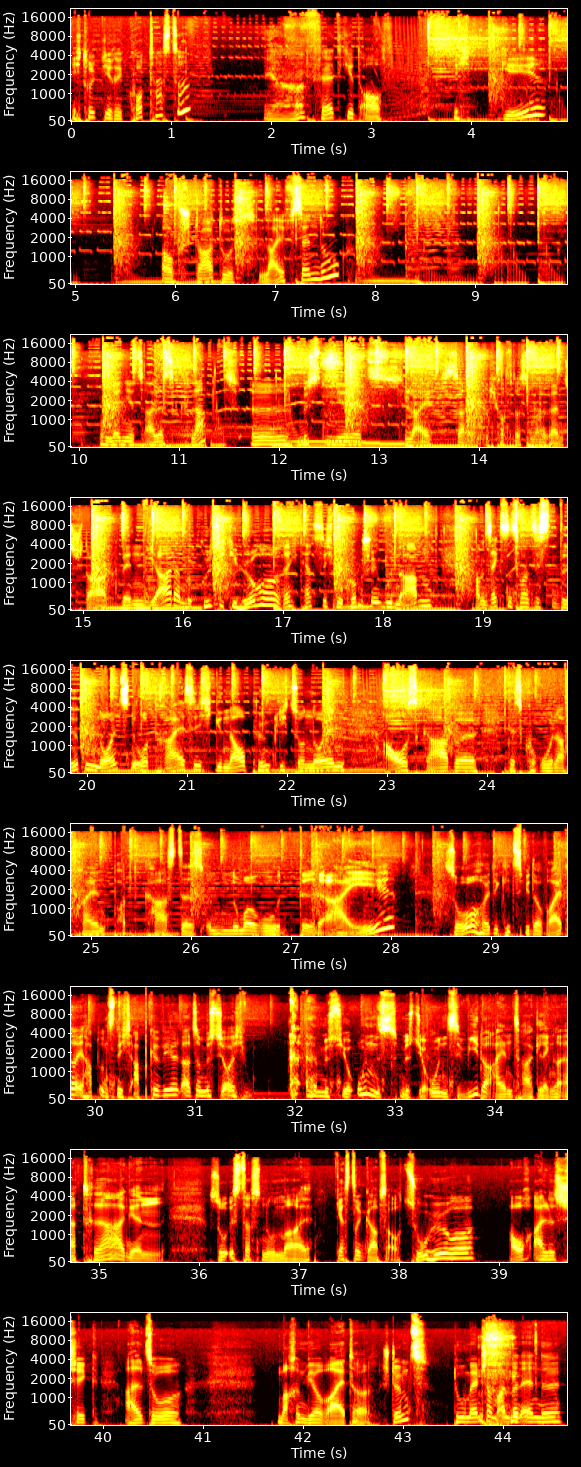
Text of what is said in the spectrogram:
Ich drücke die Rekordtaste. Ja. Feld geht auf. Ich gehe auf Status Live-Sendung. Und wenn jetzt alles klappt, äh, müssten wir jetzt live sein. Ich hoffe das mal ganz stark. Wenn ja, dann begrüße ich die Hörer recht herzlich willkommen. Schönen guten Abend am 26.03.19.30 Uhr, genau pünktlich zur neuen Ausgabe des Corona-freien Podcastes Nummer 3. So, heute geht es wieder weiter. Ihr habt uns nicht abgewählt, also müsst ihr euch müsst ihr uns, müsst ihr uns wieder einen Tag länger ertragen. So ist das nun mal. Gestern gab es auch Zuhörer, auch alles schick, also machen wir weiter. Stimmt's? Du Mensch am anderen Ende?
